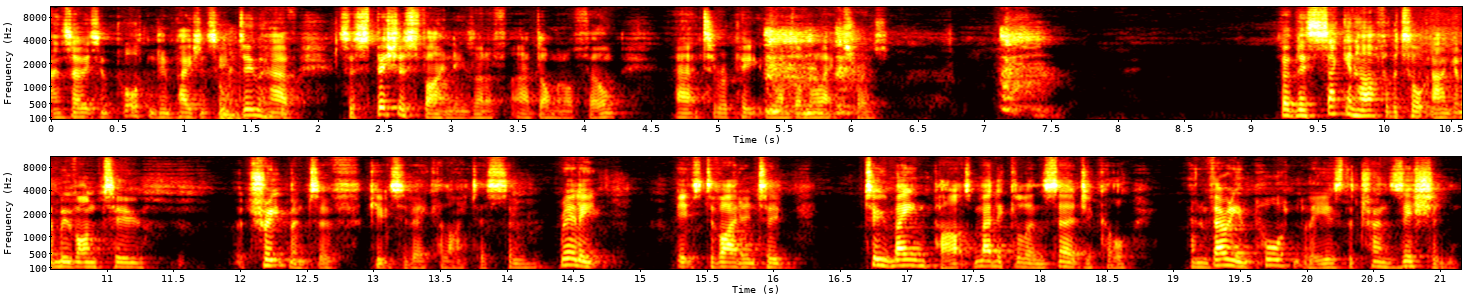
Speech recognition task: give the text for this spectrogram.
And so it's important in patients who do have suspicious findings on an abdominal film uh, to repeat the abdominal x-rays. So this second half of the talk now, I'm going to move on to the treatment of acute severe colitis. And really, it's divided into two main parts, medical and surgical. And very importantly is the transition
